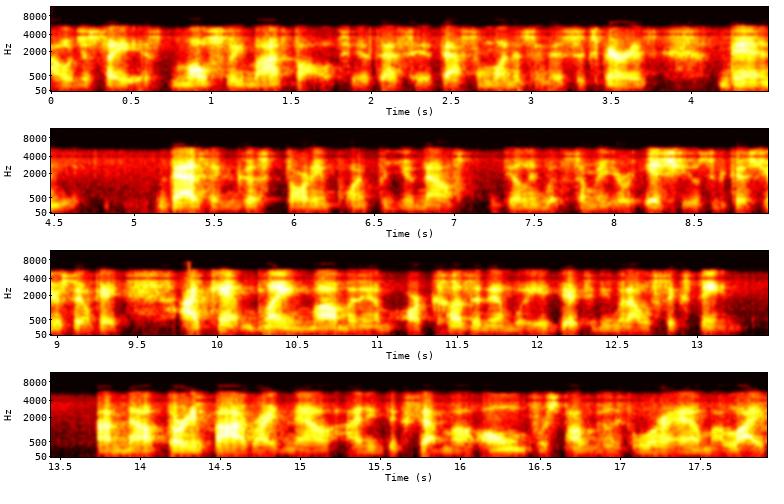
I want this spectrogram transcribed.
I would just say it's mostly my fault. If that's if that's someone that's in this experience, then that's a good starting point for you now dealing with some of your issues because you're saying, okay, I can't blame mom and him or cousin them what he did to me when I was 16. I'm now 35 right now. I need to accept my own responsibility for where I am in my life.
